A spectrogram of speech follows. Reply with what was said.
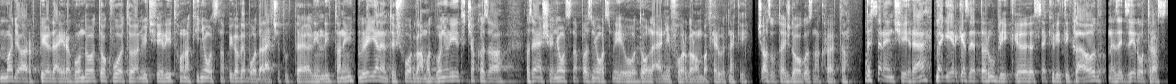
magyar példáira gondoltok, volt olyan ügyfél itthon, aki 8 napig a weboldalát se tudta elindítani. Jelentős forgalmat bonyolít, csak az a, első 8 nap az 8 millió dollárnyi forgalomba került neki. És azóta is dolgoznak rajta. De szerencsére megérkezett a Rubrik Security Cloud, ez egy Zero Trust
